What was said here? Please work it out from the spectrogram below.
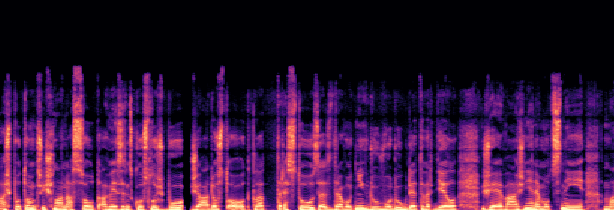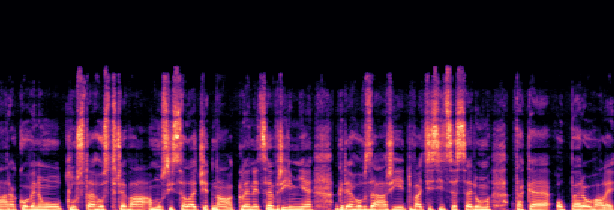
Až potom přišla na soud a vězenskou službu žádost o odklad trestu ze zdravotních důvodů, kde tvrdil, že je vážně nemocný, má rakovinu tlustého střeva a musí se léčit na klinice v Římě, kde ho v září 2007 také operovali.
